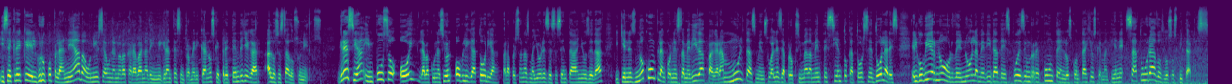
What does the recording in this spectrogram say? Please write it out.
y se cree que el grupo planeaba unirse a una nueva caravana de inmigrantes centroamericanos que pretende llegar a los Estados Unidos. Grecia impuso hoy la vacunación obligatoria para personas mayores de 60 años de edad y quienes no cumplan con esta medida pagarán multas mensuales de aproximadamente 114 dólares. El gobierno ordenó la medida después de un repunte en los contagios que mantiene saturados los hospitales.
